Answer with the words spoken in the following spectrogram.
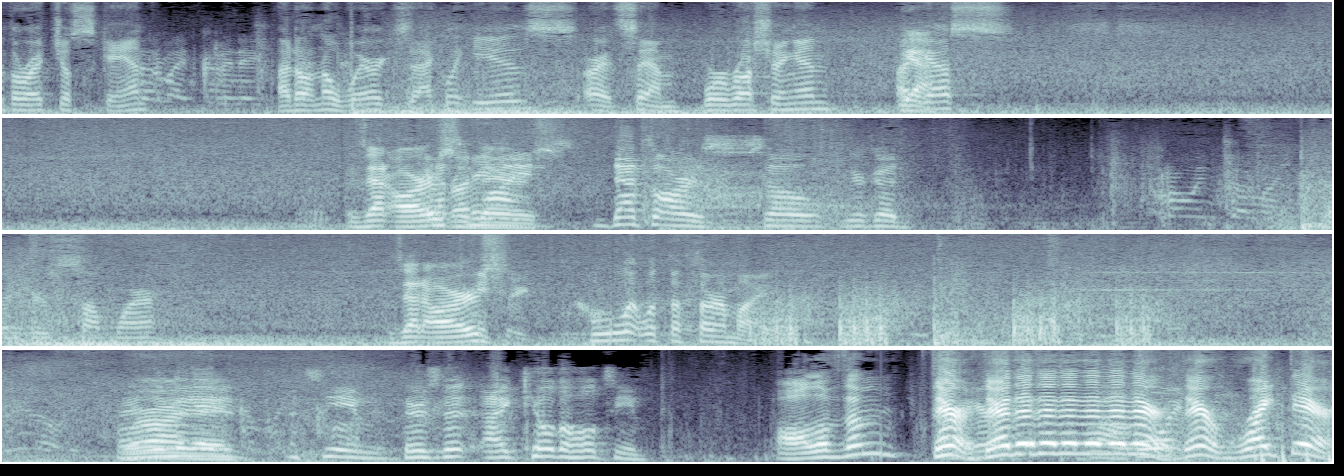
the right. Just scanned. I don't know where exactly he is. All right, Sam. We're rushing in. I Yeah. guess. Is that ours or Ready? theirs? That's ours, so you're good. Right here somewhere. Is that ours? Demitri, Cool it with the thermite. I Where are they? a team. There's the. I killed a whole team. All of them? There, Here. there, there, there, there, there, there, there, right there.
